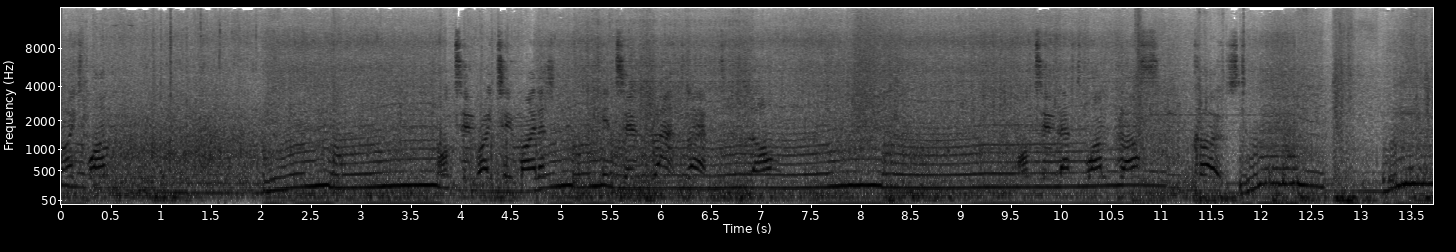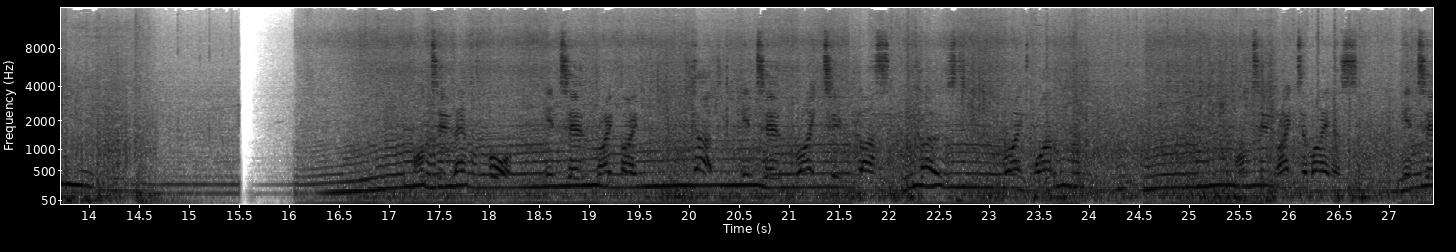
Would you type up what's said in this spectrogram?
right 1. Onto right 2 minus, into flat left, long. Onto left 1 plus, closed. onto left 4, into right 5, cut, into right 2 plus, closed, right 1, onto right to minus, into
